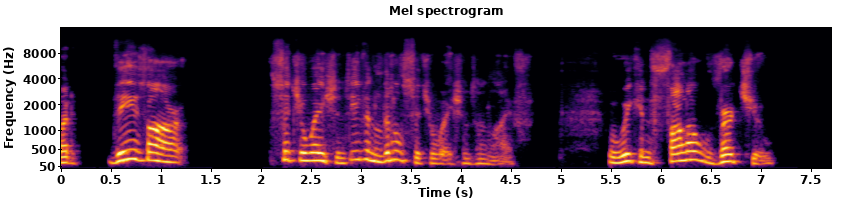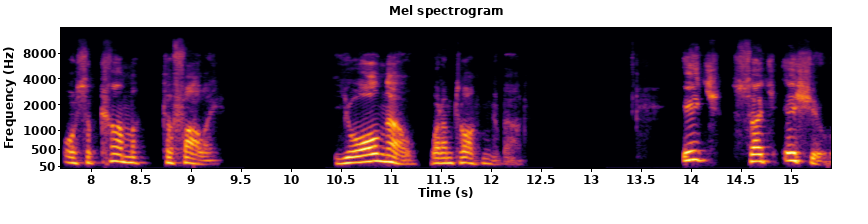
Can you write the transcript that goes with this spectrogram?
But these are situations, even little situations in life, where we can follow virtue or succumb to folly. You all know what I'm talking about. Each such issue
